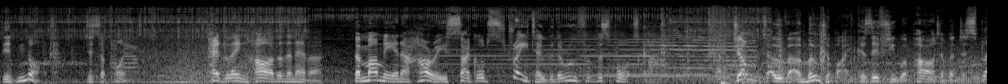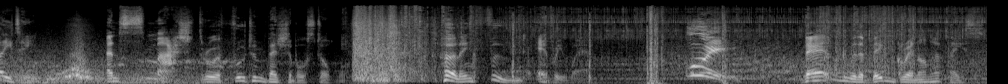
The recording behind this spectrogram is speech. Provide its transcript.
did not disappoint. Pedaling harder than ever, the mummy in a hurry cycled straight over the roof of the sports car, jumped over a motorbike as if she were part of a display team, and smashed through a fruit and vegetable stall, hurling food everywhere. Oi! Then, with a big grin on her face,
